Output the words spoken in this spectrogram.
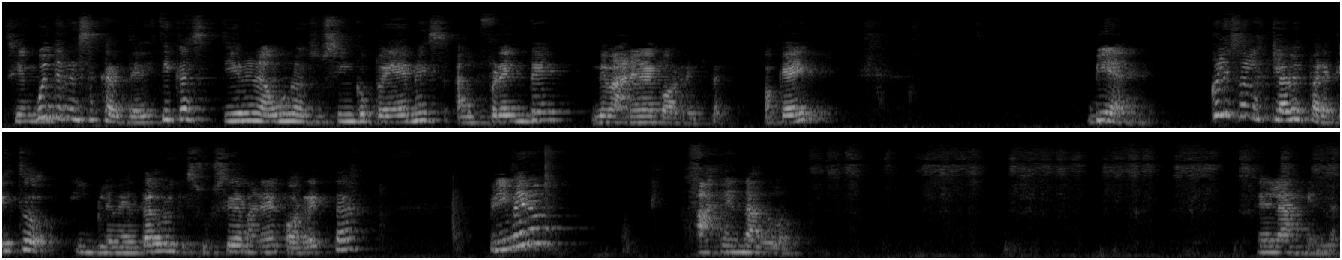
Si encuentran esas características, tienen a uno de sus 5 PMs al frente de manera correcta, ¿ok? Bien, ¿cuáles son las claves para que esto implementarlo y que suceda de manera correcta? Primero, agendarlo en la agenda.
